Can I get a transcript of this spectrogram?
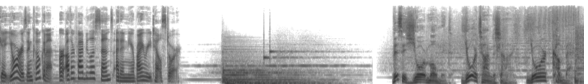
Get yours in coconut or other fabulous scents at a nearby retail store. This is your moment, your time to shine, your comeback.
